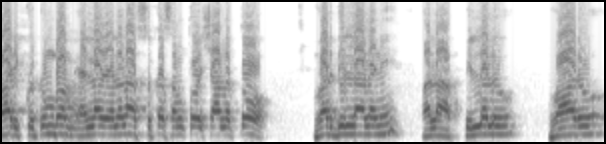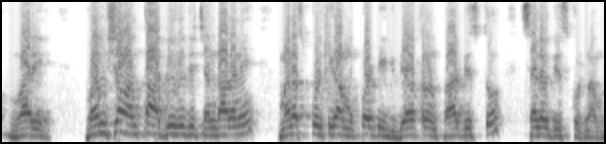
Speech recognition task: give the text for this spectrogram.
వారి కుటుంబం ఎల్లవేళలా సుఖ సంతోషాలతో వర్ధిల్లాలని వాళ్ళ పిల్లలు వారు వారి వంశం అంతా అభివృద్ధి చెందాలని మనస్ఫూర్తిగా ముక్కోటి దేవతలను ప్రార్థిస్తూ సెలవు తీసుకుంటున్నాము.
